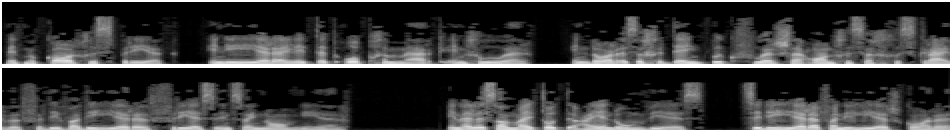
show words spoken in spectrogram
met mekaar gesprek, en die Heere het dit opgemerk en gehoor, en daar is een gedenkboek voor sy aangezicht geskrywe vir die wat die Heere vrees in zijn naam neer. En hulle sal my tot de eiendom wees, sê die Heere van die leerskare,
